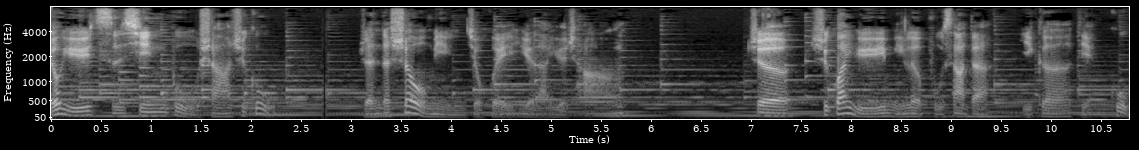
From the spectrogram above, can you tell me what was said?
由于慈心不杀之故，人的寿命就会越来越长。这是关于弥勒菩萨的一个典故。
